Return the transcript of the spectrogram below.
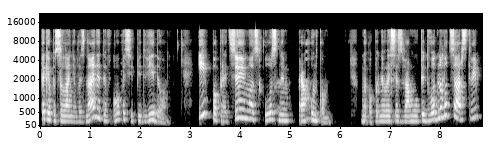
Таке посилання ви знайдете в описі під відео. І попрацюємо з усним рахунком. Ми опинилися з вами у підводному царстві.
